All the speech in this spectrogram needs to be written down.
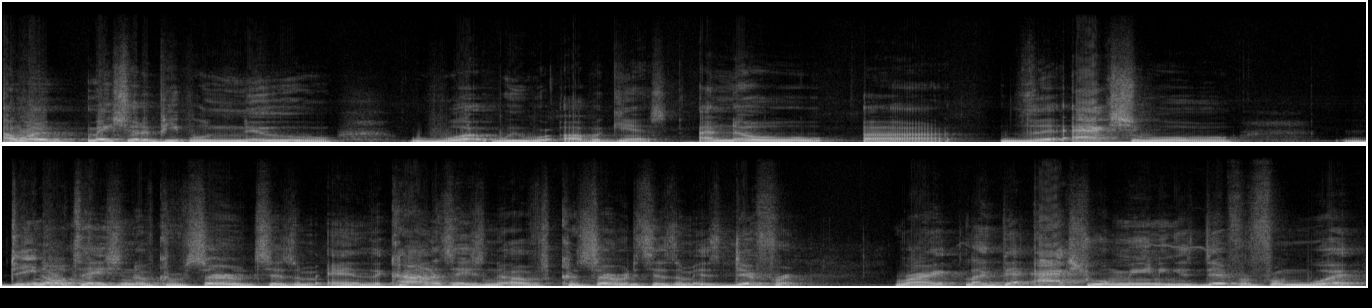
I want to make sure that people knew what we were up against. I know uh, the actual denotation of conservatism and the connotation of conservatism is different. Right, like the actual meaning is different from what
